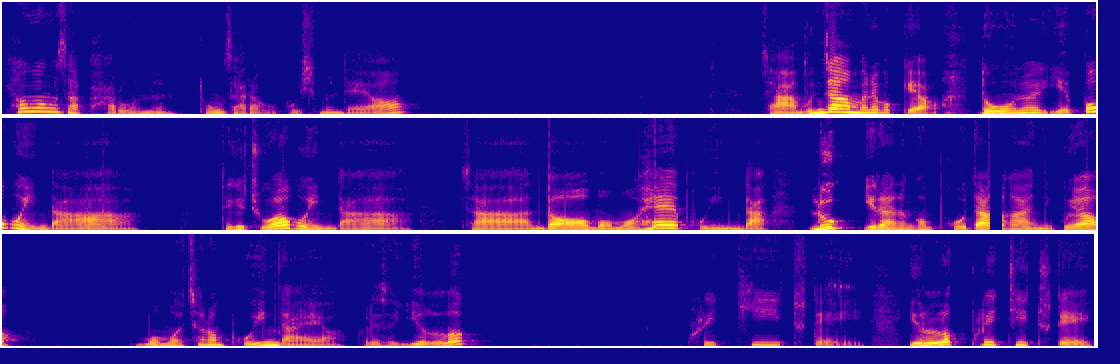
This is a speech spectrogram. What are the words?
형용사 바로 오는 동사라고 보시면 돼요. 자, 문장 한번 해볼게요. 너 오늘 예뻐 보인다. 되게 좋아 보인다. 자, 너 뭐뭐 해 보인다. look이라는 건 보다가 아니고요. 뭐뭐처럼 보인다예요. 그래서 you look pretty today. You look pretty today.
